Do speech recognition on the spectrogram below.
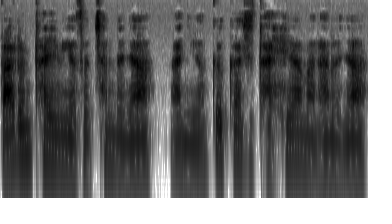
빠른 타이밍에서 찾느냐 아니면 끝까지 다 해야만 하느냐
